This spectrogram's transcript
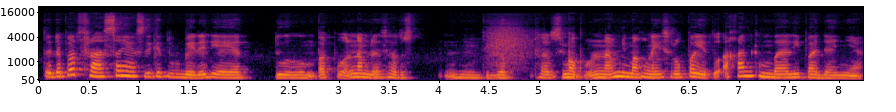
Terdapat frasa yang sedikit berbeda di ayat 46 dan 156 dimaknai serupa yaitu akan kembali padanya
